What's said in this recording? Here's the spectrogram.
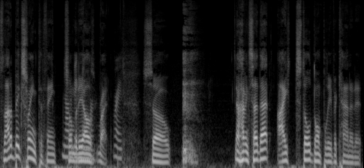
It's not a big swing to think Not somebody else. Right. Right. So, now having said that, I still don't believe a candidate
